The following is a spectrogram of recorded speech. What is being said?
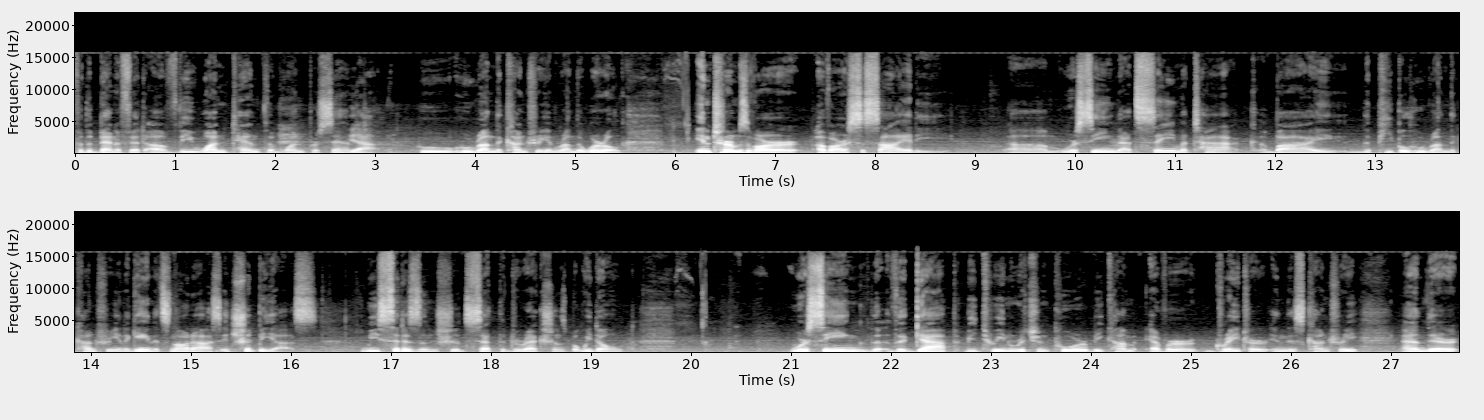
for the benefit of the one tenth of 1% Yeah. who, who run the country and run the world. In terms of our, of our society, um, we're seeing that same attack by the people who run the country. And again, it's not us, it should be us. We citizens should set the directions, but we don't. We're seeing the, the gap between rich and poor become ever greater in this country, and there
